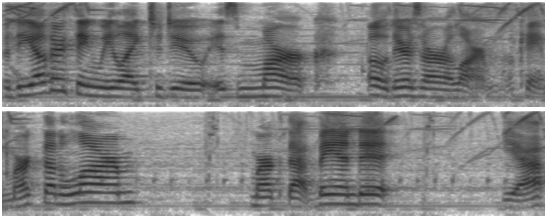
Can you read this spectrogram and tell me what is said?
But the other thing we like to do is mark. Oh, there's our alarm. Okay, mark that alarm. Mark that bandit. Yeah.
